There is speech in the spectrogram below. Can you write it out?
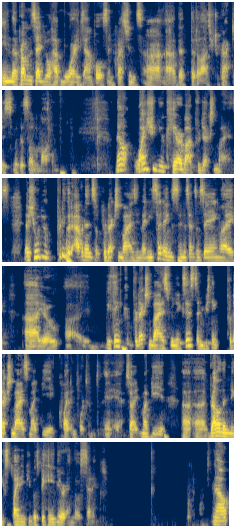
in the problem set, you'll have more examples and questions uh, uh, that, that allows you to practice with this little model. Now, why should you care about projection bias? I showed you pretty good evidence of projection bias in many settings in the sense of saying like, uh, you know, uh, we think projection bias really exists, and we think projection bias might be quite important. Eh, eh, so it might be uh, uh, relevant in explaining people's behavior in those settings. Now,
